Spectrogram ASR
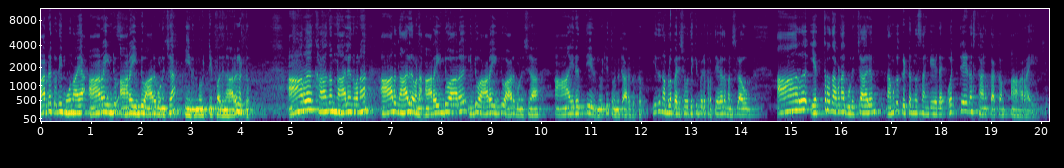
ആറിന്റെ കൃതി മൂന്നായ ആറ് ഇന്റു ആറ് ഇന്റു ആറ് ഗുണിച്ചാൽ ഇരുന്നൂറ്റി പതിനാറ് കിട്ടും. ആറ് ഘാതം നാല് എന്ന് പറഞ്ഞാൽ ആറ് നാല് തവണ ആറ് ഇന്റു ആറ് ഇന്റു ആറ് ഇന്റു ആറ് ഗുണിച്ചാൽ ആയിരത്തി ഇരുന്നൂറ്റി തൊണ്ണൂറ്റാറ് കിട്ടും. ഇത് നമ്മൾ പരിശോധിക്കുമ്പോൾ ഒരു പ്രത്യേകത മനസ്സിലാവും. ആറ് എത്ര തവണ ഗുണിച്ചാലും നമുക്ക് കിട്ടുന്ന സംഖ്യയുടെ ഒറ്റയുടെ സ്ഥാനത്തക്കം ആറായിരിക്കും.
